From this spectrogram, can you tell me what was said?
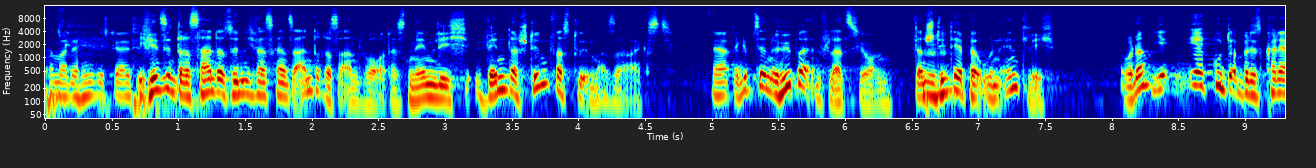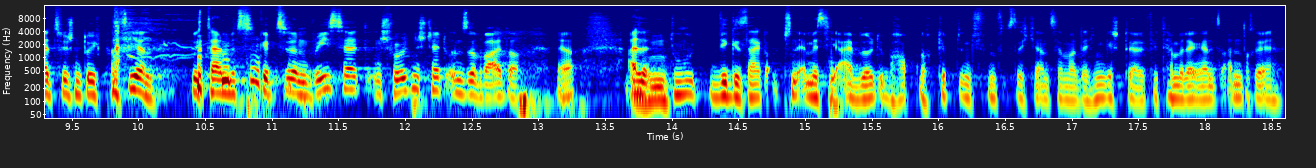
haben wir dahingestellt. Ich finde es interessant, dass du nicht was ganz anderes antwortest. Nämlich, wenn das stimmt, was du immer sagst, ja. dann gibt es ja eine Hyperinflation. Dann mhm. steht der bei unendlich. Oder? Ja, ja, gut, aber das kann ja zwischendurch passieren. Dann gibt es einen Reset, einen Schuldenschnitt und so weiter. Ja. Also mhm. du, wie gesagt, ob es ein MSCI World überhaupt noch gibt in 50 Jahren, haben wir dahingestellt. Vielleicht haben wir dann ganz andere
